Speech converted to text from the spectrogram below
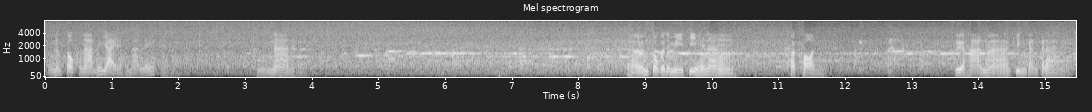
เป็นน้ำตกขนาดไม่ใหญ่นะขนาดเล็กนะครับอยู่ข้างหน้านะครับแถวน้ำตกก็จะมีที่ให้นั่งพักผ่อน ซื้ออาหารมากินกันก็ได้นะ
